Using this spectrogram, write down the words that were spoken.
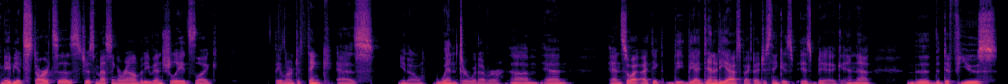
Maybe it starts as just messing around, but eventually it's like they learn to think as you know went or whatever. Um, and and so I, I think the the identity aspect I just think is is big, and that the the diffuse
